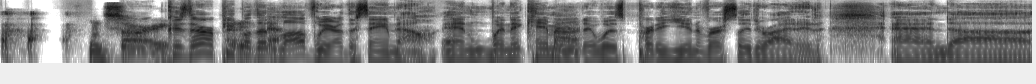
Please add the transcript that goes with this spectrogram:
I'm sorry. Because there are people that Yeah. love "We Are the Same" now, and when it came out, it was pretty universally derided, and uh,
